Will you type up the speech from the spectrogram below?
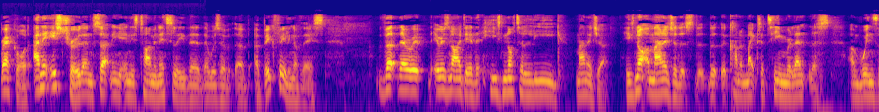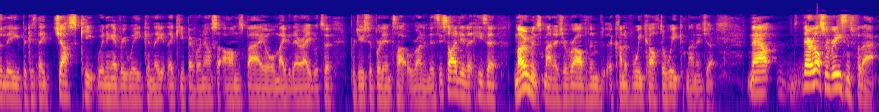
record. And it is true, and certainly in his time in Italy, there, there was a, a, a big feeling of this that there is an idea that he's not a league manager. He's not a manager that's that, that, that, kind of makes a team relentless and wins the league because they just keep winning every week and they, they keep everyone else at arm's bay or maybe they're able to produce a brilliant title run. there's this idea that he's a moments manager rather than a kind of week after week manager. Now, there are lots of reasons for that.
